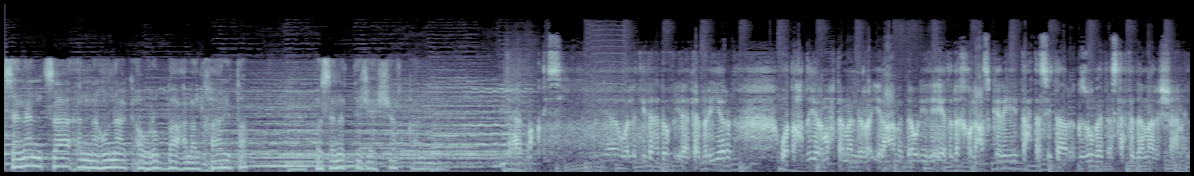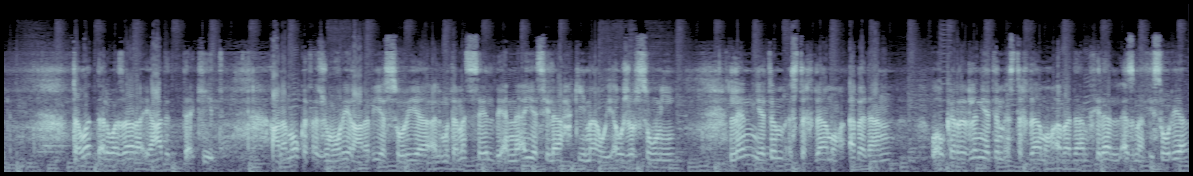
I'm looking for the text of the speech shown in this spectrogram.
سننسى أن هناك أوروبا على الخارطة وسنتجه شرقا. جهات مقدسية والتي تهدف إلى تبرير وتحضير محتمل للرأي العام الدولي لأي تدخل عسكري تحت ستار أكذوبة أسلحة الدمار الشامل. تود الوزارة إعادة التأكيد على موقف الجمهورية العربية السورية المتمثل بأن أي سلاح كيماوي أو جرثومي لن يتم استخدامه أبدا وأكرر لن يتم استخدامه أبدا خلال الأزمة في سوريا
